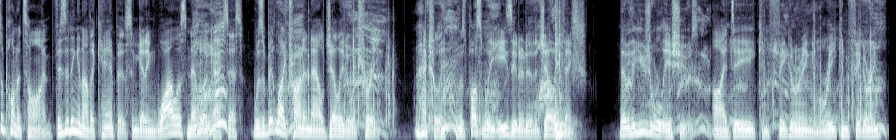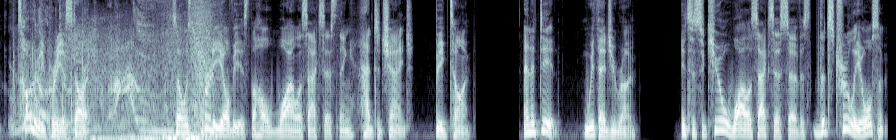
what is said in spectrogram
upon a time, visiting another campus and getting wireless network access was a bit like trying to nail jelly to a tree. Actually, it was possibly easier to do the jelly thing. There were the usual issues ID, configuring and reconfiguring, totally prehistoric. So it was pretty obvious the whole wireless access thing had to change, big time. And it did, with EduRoam. It's a secure wireless access service that's truly awesome,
